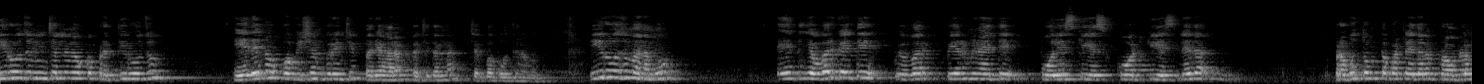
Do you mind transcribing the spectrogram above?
ఈ రోజు నుంచి నేను ఒక ప్రతిరోజు ఏదైనా ఒక విషయం గురించి పరిహారం ఖచ్చితంగా చెప్పబోతున్నాము. ఈ రోజు మనము ఎవరికైతే ఎవరి పేరు మీద అయితే పోలీస్ కేసు కోర్టు కేసు లేదా ప్రభుత్వంతో పట్ల ఏదైనా ప్రాబ్లం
